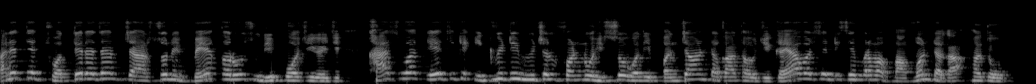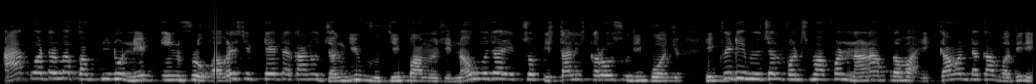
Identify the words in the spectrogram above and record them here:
અને તે છોતેર હજાર ચારસો ને બે કરોડ સુધી પહોંચી ગઈ છે. ખાસ વાત એ છે કે ઇક્વિટી મ્યુચ્યુઅલ ફંડનો હિસ્સો વધી પંચાવન ટકા થયો છે. ગયા વર્ષે ડિસેમ્બરમાં બાવન ટકા હતો. આ ક્વાર્ટરમાં કંપનીનો નેટ ઇનફ્લો ઓગણસિત્તેર ટકાનો જંગી વૃદ્ધિ પામ્યો છે. નવ હજાર એકસો પિસ્તાલીસ કરોડ સુધી પહોંચ્યો. ઇક્વિટી મ્યુચ્યુઅલ ફંડ્સમાં પણ નાણાં પ્રવાહ એકાવન ટકા વધીને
